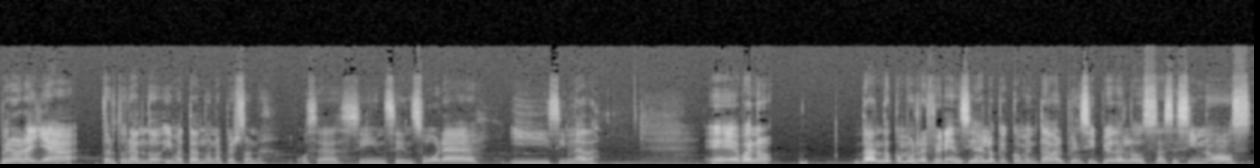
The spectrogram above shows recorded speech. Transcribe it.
pero ahora ya torturando y matando a una persona. O sea, sin censura y sin nada. Eh, bueno, dando como referencia a lo que comentaba al principio de los asesinos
